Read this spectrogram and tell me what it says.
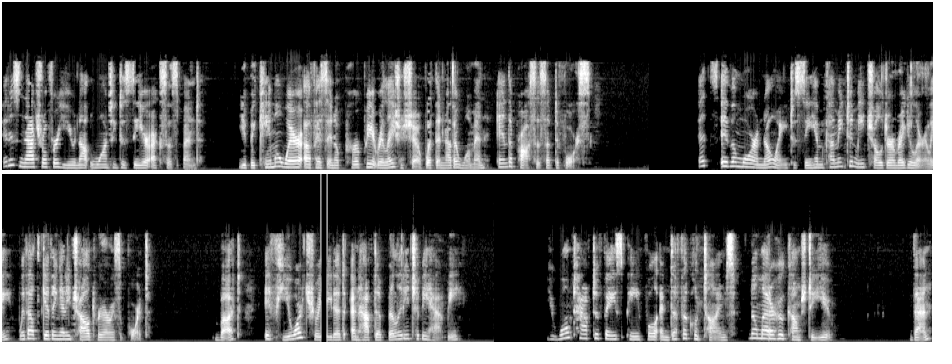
It is natural for you not wanting to see your ex-husband you became aware of his inappropriate relationship with another woman in the process of divorce. It's even more annoying to see him coming to meet children regularly without giving any child rearing support. But if you are treated and have the ability to be happy, you won't have to face painful and difficult times no matter who comes to you. Then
